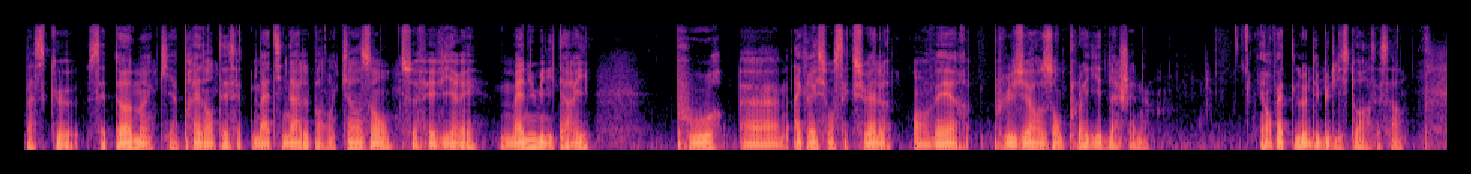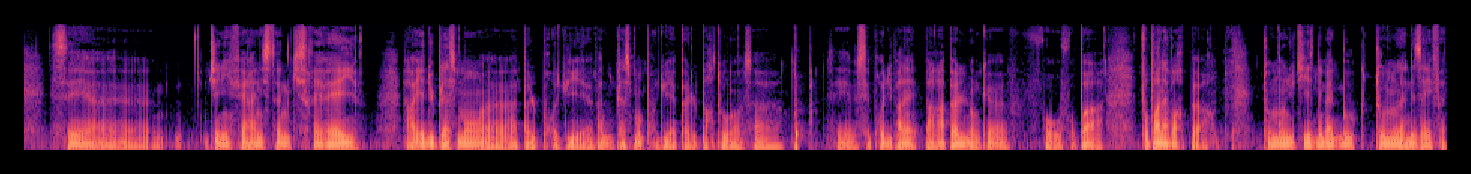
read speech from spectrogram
Parce que cet homme qui a présenté cette matinale pendant 15 ans se fait virer manu militari pour euh, agression sexuelle envers plusieurs employés de la chaîne. Et en fait, le début de l'histoire, c'est ça. C'est euh, Jennifer Aniston qui se réveille. Alors, il y a du placement Apple produit, enfin du placement produit Apple partout. Hein, ça, c'est produit par, par, Apple, donc faut, faut pas, faut pas en avoir peur. Tout le monde utilise des MacBooks, tout le monde a des iPhones.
